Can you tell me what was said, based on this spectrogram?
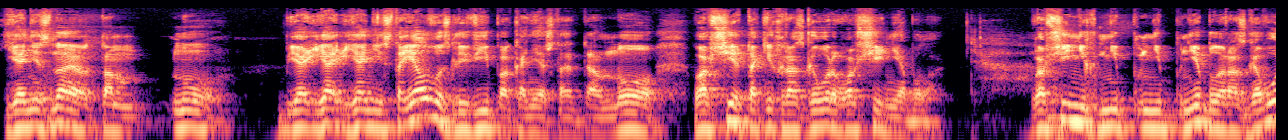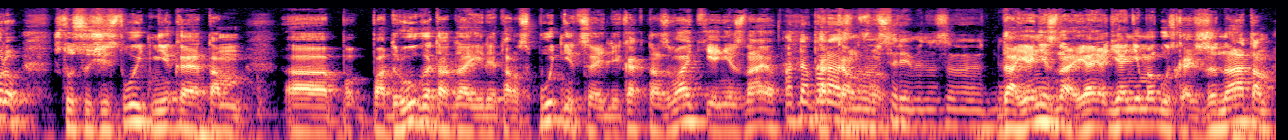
я не знаю, там, ну, Я, я, я не стоял возле ВИПа, конечно, там, но вообще таких разговоров вообще не было. Вообще не, не, не, не было разговоров, что существует некая там э, подруга тогда, или там спутница, или как назвать, я не знаю. Одна по-разному комфорт. все время называют. Да, я не знаю, я, я не могу сказать, жена там,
